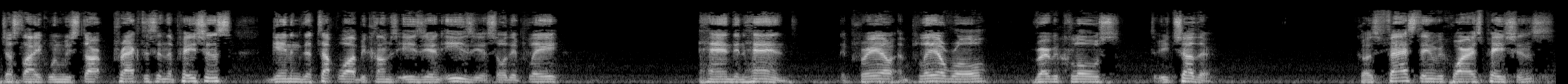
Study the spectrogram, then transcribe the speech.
Just like when we start practicing the patience, gaining the taqwa becomes easier and easier. So they play hand in hand. They play a, play a role very close to each other. Because fasting requires patience,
